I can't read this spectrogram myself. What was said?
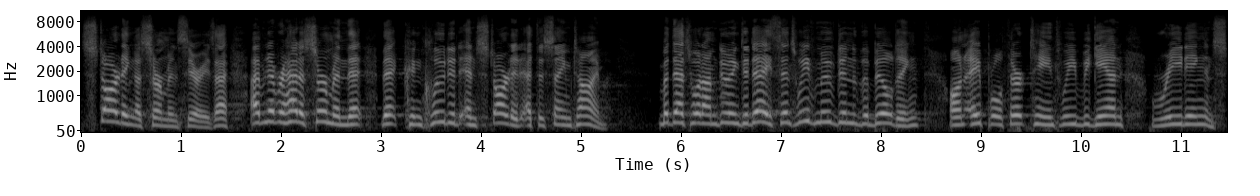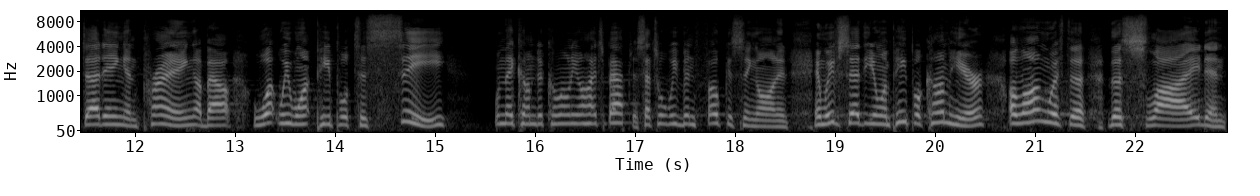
starting a sermon series. I, have never had a sermon that, that concluded and started at the same time. But that's what I'm doing today. Since we've moved into the building on April 13th, we began reading and studying and praying about what we want people to see when they come to Colonial Heights Baptist. That's what we've been focusing on. And, and we've said that you know, when people come here, along with the, the slide and,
